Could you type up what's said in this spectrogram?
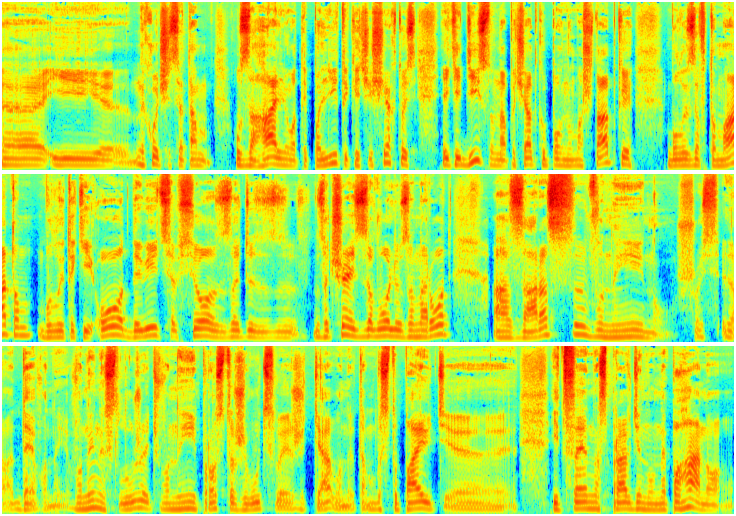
е, і не хочеться там узагальнювати політики чи ще хтось, які дійсно на початку повномасштабки були з автоматом, були такі: о, дивіться, все, за, за честь, за волю, за народ. А зараз вони, ну, щось, а де вони? Вони не служать, вони просто живуть своє життя, вони там виступають, е, і це насправді ну, непогано,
